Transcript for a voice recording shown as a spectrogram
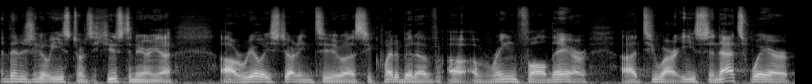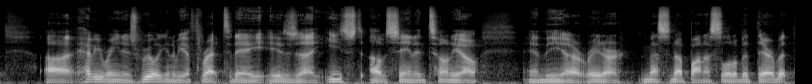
And then as you go east towards the Houston area, uh, really starting to uh, see quite a bit of, uh, of rainfall there uh, to our east. And that's where uh, heavy rain is really going to be a threat today is east of San Antonio and the uh, radar messing up on us a little bit there. But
